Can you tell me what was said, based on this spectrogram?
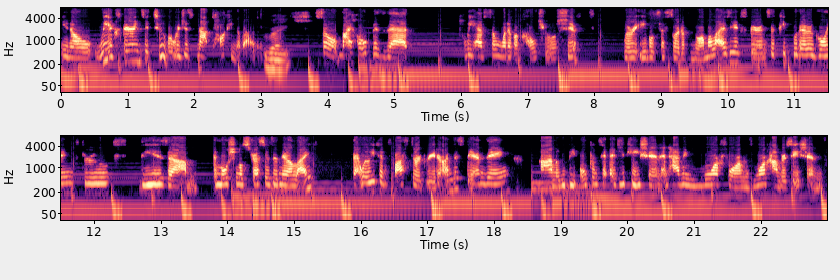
you know, we experience it too, but we're just not talking about it. Right. So my hope is that we have somewhat of a cultural shift we're able to sort of normalize the experience of people that are going through these um, emotional stressors in their life. That way we can foster a greater understanding um, and be open to education and having more forums, more conversations.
